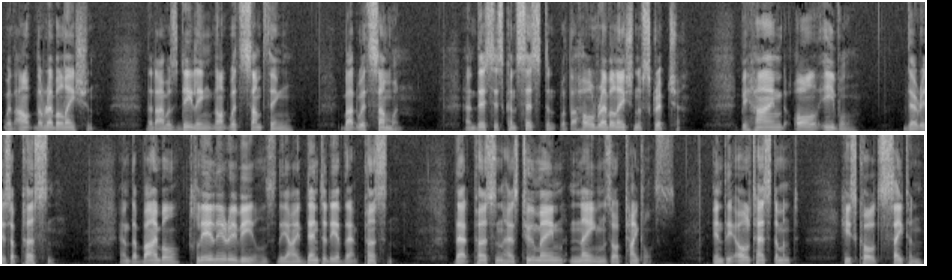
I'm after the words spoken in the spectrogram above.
without the revelation that I was dealing not with something, but with someone. And this is consistent with the whole revelation of Scripture. Behind all evil, there is a person. And the Bible clearly reveals the identity of that person. That person has two main names or titles. In the Old Testament, he's called Satan,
